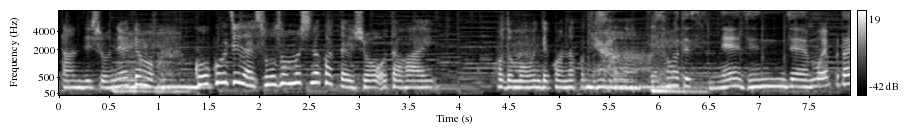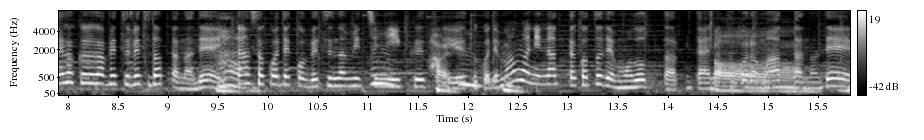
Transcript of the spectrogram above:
たんでしょうね、うん。でも高校時代想像もしなかったでしょ？お互い子供を産んでこんなことするなんて。そうですね。全然。もうやっぱ大学が別々だったので、はい。一旦そこでこう別の道に行くっていうところで、うん。ママになったことで戻ったみたいなところもあったので、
